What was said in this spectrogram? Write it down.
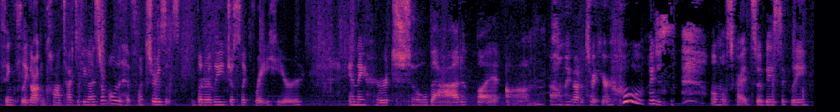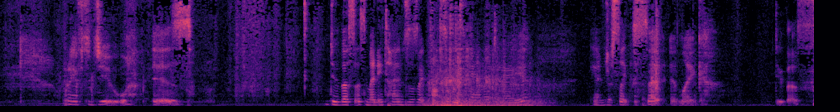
thankfully got in contact. If you guys don't know what a hip flexor is, it's literally just like right here. And they hurt so bad, but um, oh my god, it's right here. Whew, I just almost cried. So basically, what I have to do is do this as many times as I possibly can a day and just like sit and like do this.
